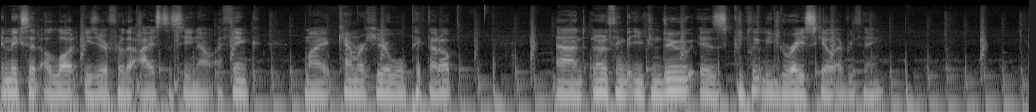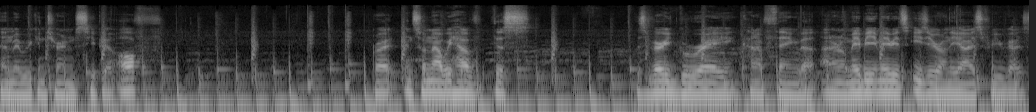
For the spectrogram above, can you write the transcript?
it makes it a lot easier for the eyes to see. Now, I think my camera here will pick that up. And another thing that you can do is completely grayscale everything. And maybe we can turn sepia off. Right, and so now we have this this very gray kind of thing that, I don't know, maybe, maybe it's easier on the eyes for you guys.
